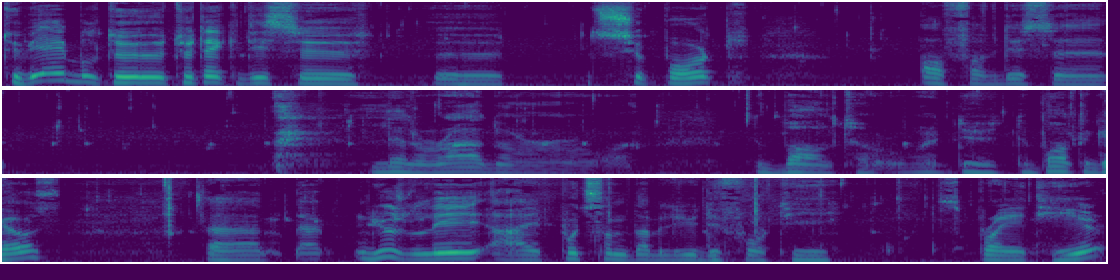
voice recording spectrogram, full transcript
To be able to, to take this uh, uh, support off of this uh, little rod or the bolt or where the, the bolt goes. Uh, usually I put some WD-40 spray it here.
